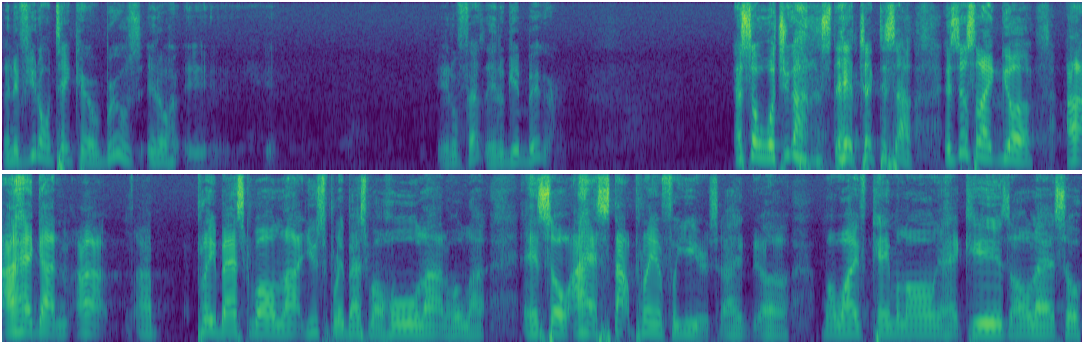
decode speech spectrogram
And if you don't take care of bruise, it'll it, it'll it'll get bigger. And so what you got to understand, check this out. It's just like your I, I had gotten I, I played basketball a lot, used to play basketball a whole lot, a whole lot. And so I had stopped playing for years. I uh, my wife came along and had kids, all that, so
